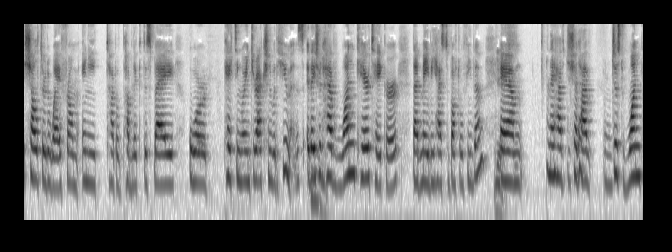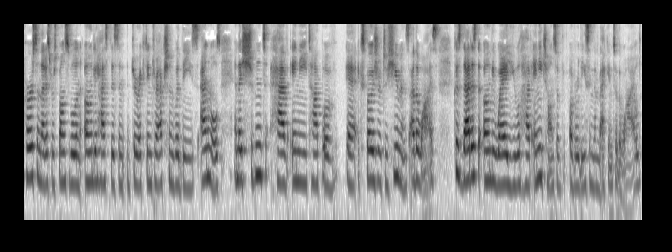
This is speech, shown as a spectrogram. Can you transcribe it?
sheltered away from any type of public display or petting or interaction with humans. They should have one caretaker that maybe has to bottle feed them. Yes. Um, and they have should have just one person that is responsible and only has this in, direct interaction with these animals and they shouldn't have any type of uh, exposure to humans otherwise because that is the only way you will have any chance of, of releasing them back into the wild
